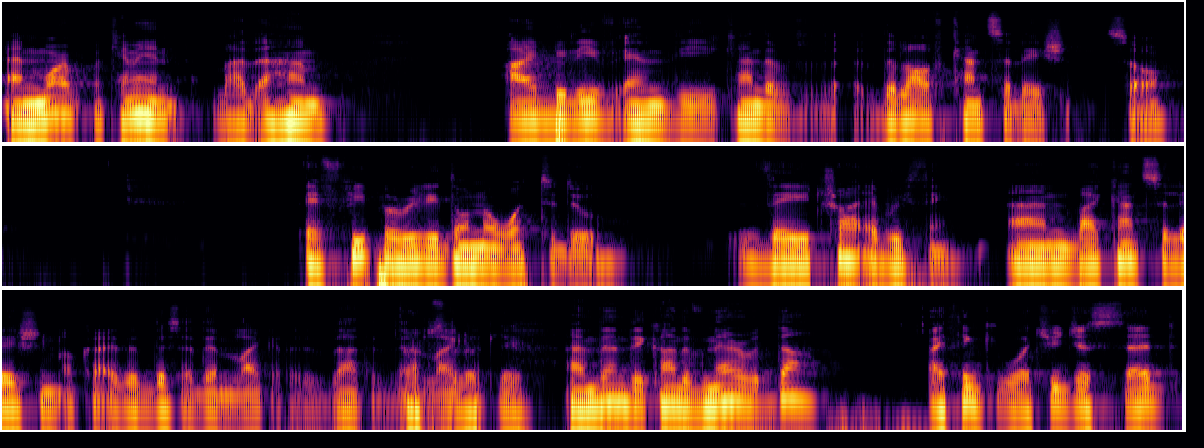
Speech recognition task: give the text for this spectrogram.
and more كمان بعد أهم I believe in the kind of the law of cancellation. So if people really don't know what to do, they try everything. And by cancellation, okay, I did this, I didn't like it, I did that, I didn't like Absolutely. it. And then they kind of narrow it down. I think what you just said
